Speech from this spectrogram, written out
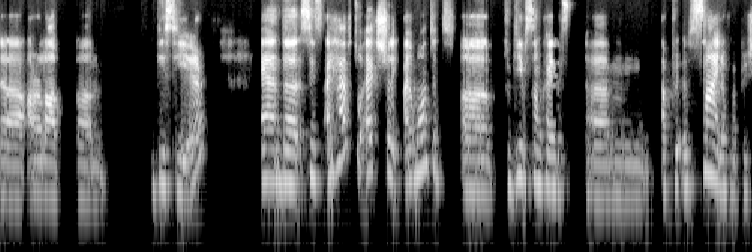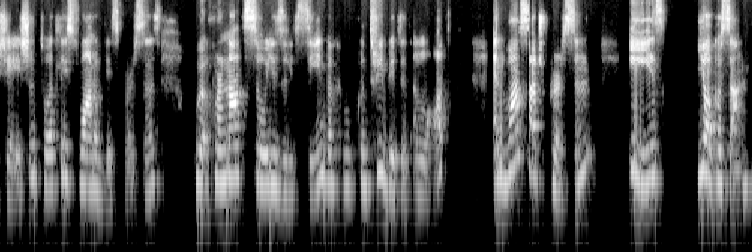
uh, our lab um, this year. And uh, since I have to actually, I wanted uh, to give some kind of um, a, sign of appreciation to at least one of these persons who, who, are not so easily seen, but who contributed a lot. And one such person is Yoko-san.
